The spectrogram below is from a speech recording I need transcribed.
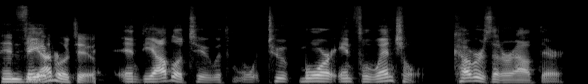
And Diablo 2. and Diablo 2 with two more influential covers that are out there.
